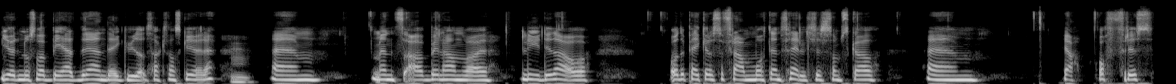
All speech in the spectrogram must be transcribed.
gjøre noe som var bedre enn det Gud hadde sagt han skulle gjøre. Mm. Um, mens Abel han var lydig, da, og, og det peker også fram mot en frelse som skal um, ja, ofres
